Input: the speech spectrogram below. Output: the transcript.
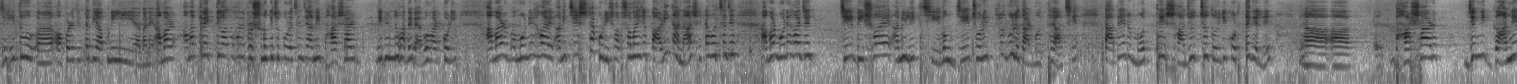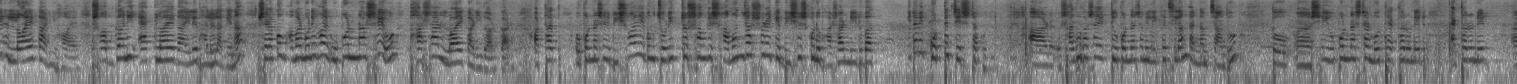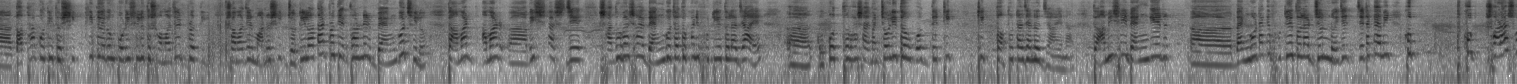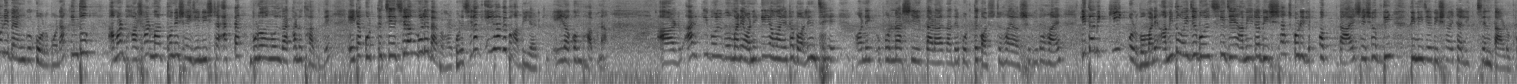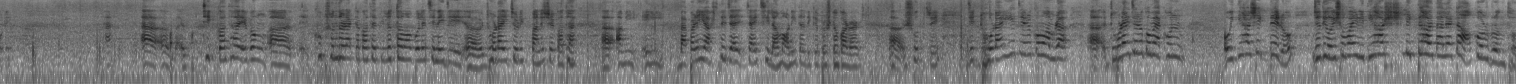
যেহেতু আহ, অপরাজিতা দি আপনি মানে আমার আমাকে ব্যক্তিগতভাবে প্রশ্ন কিছু করেছেন যে আমি ভাষার বিভিন্নভাবে ব্যবহার করি। আমার মনে হয় আমি চেষ্টা করি সবসময় যে পারি তা না সেটা হচ্ছে যে আমার মনে হয় যে যে বিষয়ে আমি লিখছি এবং যে চরিত্রগুলো তার মধ্যে আছে তাদের মধ্যে সাজুজ্য তৈরি করতে গেলে ভাষার যেমনি গানের লয়কারী হয় সব গানই এক লয়ে গাইলে ভালো লাগে না। সেরকম আমার মনে হয় উপন্যাসেও ভাষার লয়কারী দরকার। অর্থাৎ উপন্যাসের বিষয় এবং চরিত্রের সঙ্গে সামঞ্জস্য রেখে বিশেষ কোনো ভাষার নির্বাচ এটা আমি করতে চেষ্টা করি। আর সাধু ভাষায় একটি উপন্যাস আমি লিখেছিলাম, তার নাম চাঁদু। তো সেই উপন্যাসটার মধ্যে এক ধরনের এক ধরনের তথাকথিত শিক্ষিত এবং পরিশীলিত সমাজের প্রতি, সমাজের মানসিক জটিলতার প্রতি এক ধরনের ব্যঙ্গ ছিল। তো আমার আমার বিশ্বাস যে সাধু ভাষায় ব্যঙ্গ যতখানি ফুটিয়ে তোলা যায় কথ্য ভাষায় মানে চলিত গদ্যে ঠিক ঠিক ততটা যেন যায় না। তো আমি সেই ব্যঙ্গের ব্যঙ্গটাকে ফুটিয়ে তোলার জন্য যে, যেটাকে আমি খুব খুব সরাসরি ব্যঙ্গ করব না, কিন্তু আমার ভাষার মাধ্যমে সেই জিনিসটা একটা বুড়ো আঙুল দেখানো থাকবে। এটা করতে চেয়েছিলাম বলে ব্যবহার করেছিলাম, এইভাবে ভাবি আর কি, এইরকম ভাবনা। আর আর কি বলব মানে অনেকেই আমার এটা বলেন যে, অনেক উপন্যাসী তারা তাদের পড়তে কষ্ট হয়, অসুবিধা হয়, কিন্তু আমি কি করব? মানে আমি তো ওই যে বলছি যে, আমি এটা বিশ্বাস করি লেখক তাই শেষ অবধি তিনি যে বিষয়টা লিখছেন তার উপরে। ঠিক কথা এবং খুব সুন্দর একটা কথা তিলোত্তমা বলেছেন, এই যে ঢোড়াই চরিত মানুষের কথা আমি এই ব্যাপারেই আসতে চাই, চাইছিলাম অনিতাদিকে প্রশ্ন করার সূত্রে, যে ঢোড়াইয়ে যেরকম আমরা ঢোড়াই যেরকম এখন ঐতিহাসিকদেরও যদি ওই সময়ের ইতিহাস লিখতে হয়, তাহলে একটা আকর গ্রন্থ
